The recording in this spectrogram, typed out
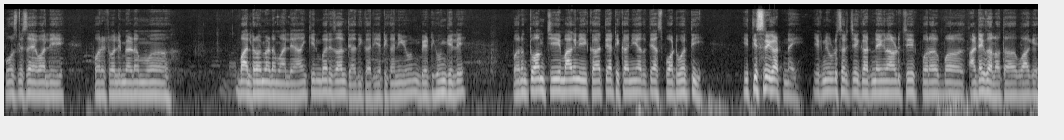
भोसले साहेब आले फॉरेस्टवाले मॅडम बालराव मॅडम आल्या आणखीन बरेच आले ते अधिकारी या ठिकाणी येऊन भेट घेऊन गेले. परंतु आमची मागणी आहे का त्या ठिकाणी आता त्या स्पॉटवरती ही तिसरी घटना आहे. एक निवडूसरची एक घटना एक नाडूची एक पर अटॅक झाला होता वाघे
